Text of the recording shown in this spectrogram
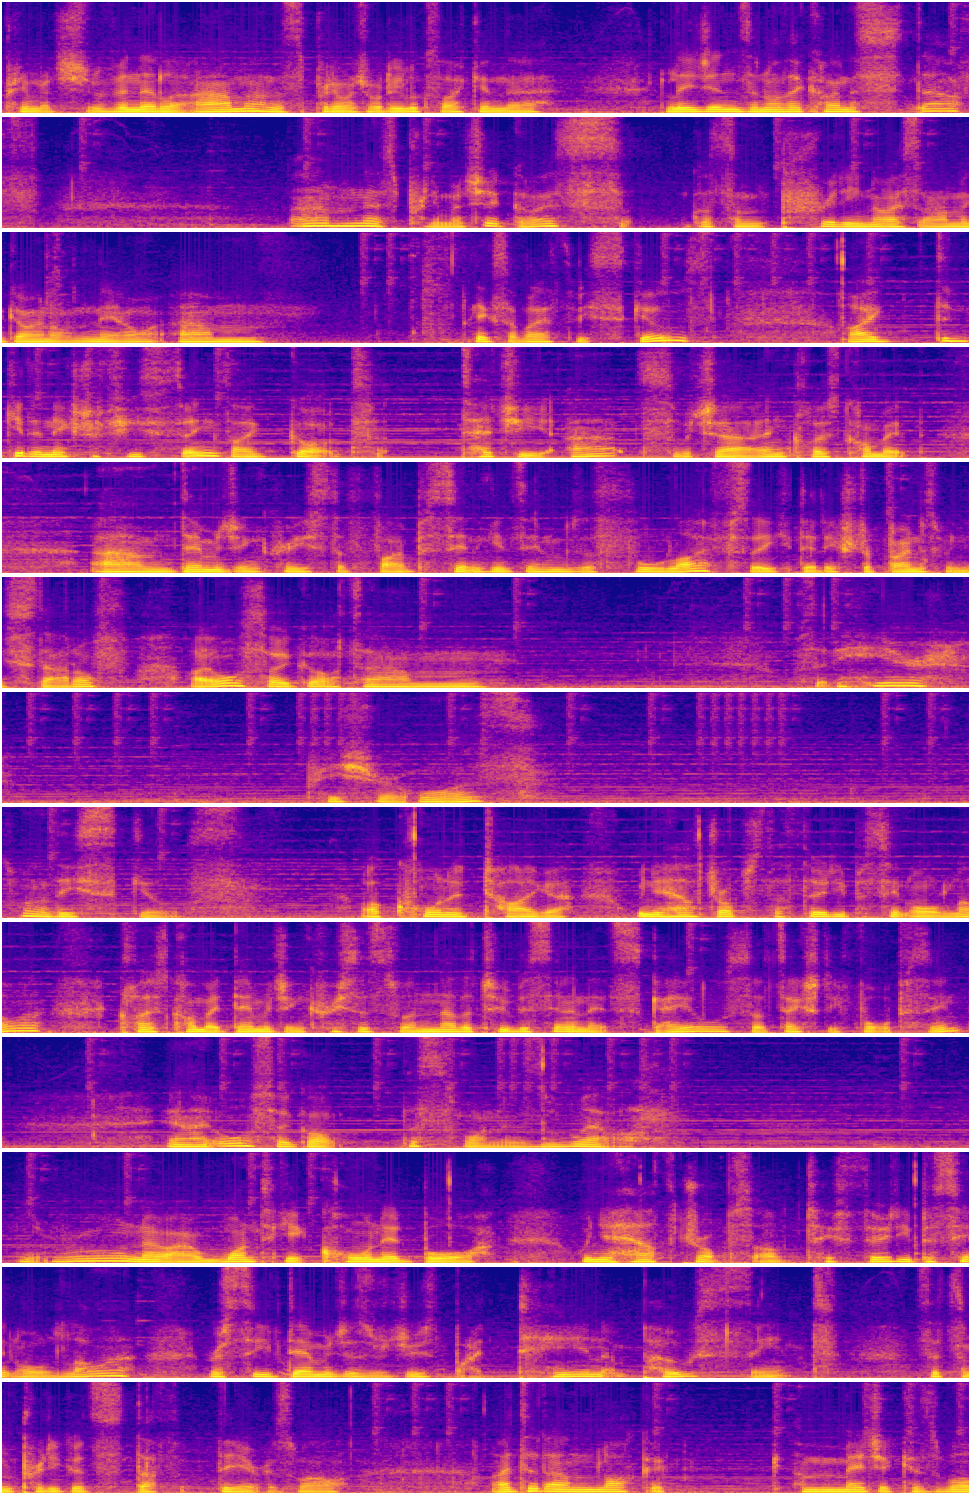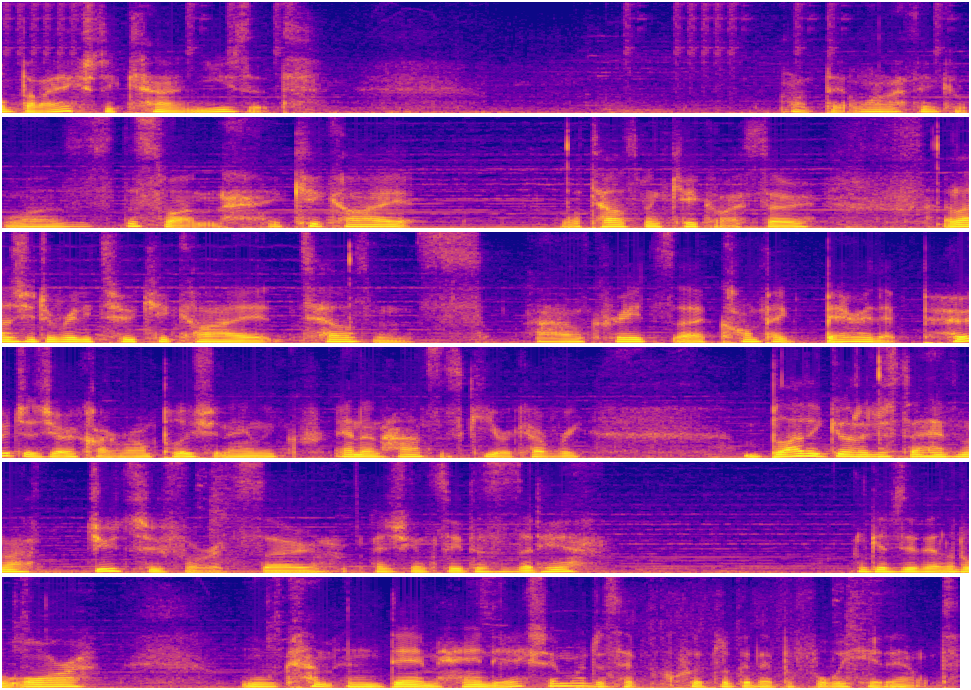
pretty much vanilla armor. That's pretty much what he looks like in the Legends and all that kind of stuff. Um, that's pretty much it, guys. Got some pretty nice armor going on now. Um, next up, I have to be skills. I did get an extra few things. I got Tachi Arts, which are in close combat. Um, damage increased to 5% against enemies with full life, so you get that extra bonus when you start off. I also got, um, was it here? Pretty sure it was. It's one of these skills. Oh, Cornered Tiger. When your health drops to 30% or lower, close combat damage increases to another 2% and that scales, so it's actually 4%. And I also got this one as well. Is it raw? No, I want to get Cornered Boar. When your health drops up to 30% or lower, receive damage is reduced by 10%. So that's some pretty good stuff there as well. I did unlock a, a magic as well, but I actually can't use it. Not that one, I think it was this one. Kekkai, well, Talisman Kekkai. So allows you to ready two Kekkai talismans um, creates a compact barrier that purges yokai realm pollution and, and enhances ki recovery. Bloody good, I just don't have enough jutsu for it, so as you can see, this is it here. It gives you that little aura. Will come in damn handy. Actually, I might just have a quick look at that before we head out.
